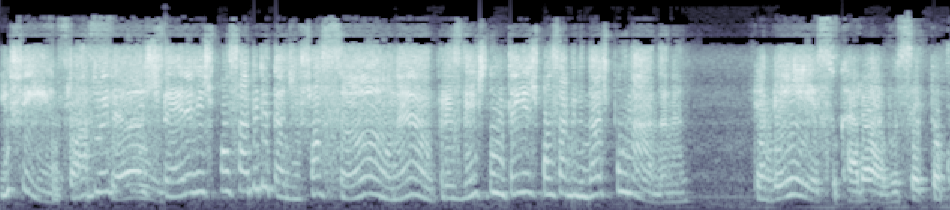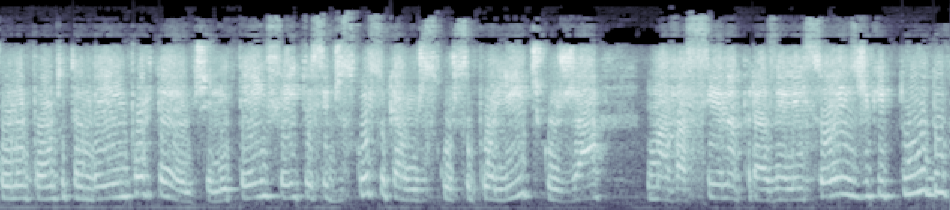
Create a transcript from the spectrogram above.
Enfim, inflação. tudo ele transfere a responsabilidade. Inflação, né? O presidente não tem responsabilidade por nada, né? É bem isso, Carol. Você tocou num ponto também importante. Ele tem feito esse discurso, que é um discurso político já uma vacina para as eleições de que tudo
